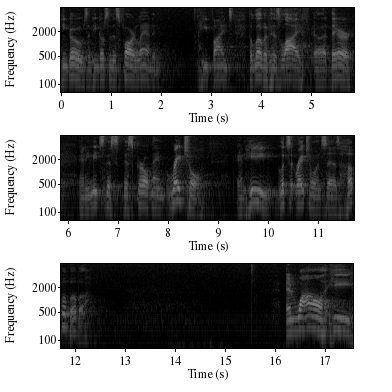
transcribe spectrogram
he goes and he goes to this far land and he finds the love of his life uh, there. And he meets this, this girl named Rachel. And he looks at Rachel and says, Hubba Bubba. And while he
